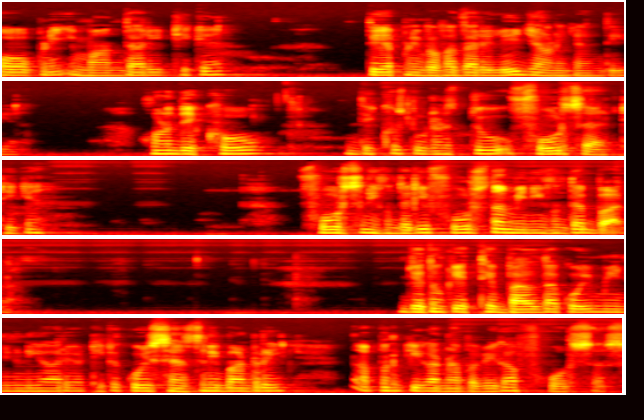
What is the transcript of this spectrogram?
ਉਹ ਆਪਣੀ ਇਮਾਨਦਾਰੀ, ਠੀਕ ਹੈ? ਅਤੇ ਆਪਣੀ ਵਫਾਦਾਰੀ ਲਈ ਜਾਣੀ ਜਾਂਦੀ ਹੈ। ਹੁਣ ਦੇਖੋ ਦੇਖੋ ਸਟੂਡੈਂਟਸ ਜੋ ਫੋਰਸ ਹੈ, ਠੀਕ ਹੈ? ਫੋਰਸ ਨਹੀਂ ਹੁੰਦਾ ਜੀ ਫੋਰਸ ਦਾ ਮੀਨਿੰਗ ਹੁੰਦਾ ਬਲ। ਜਦੋਂ ਕਿ ਇੱਥੇ ਬਲ ਦਾ ਕੋਈ ਮੀਨਿੰਗ ਨਹੀਂ ਆ ਰਿਹਾ, ਠੀਕ ਹੈ? ਕੋਈ ਸੈਂਸ ਨਹੀਂ ਬਣ ਰਹੀ। ਆਪਾਂ ਨੂੰ ਕੀ ਕਰਨਾ ਪਵੇਗਾ? ਫੋਰਸਸ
